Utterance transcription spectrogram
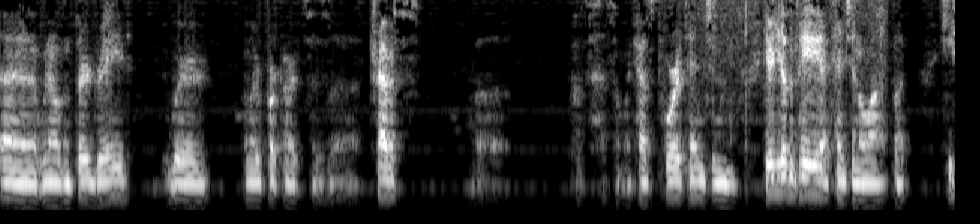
uh, when I was in third grade, where on my report card it says uh, Travis uh, has, has something like has poor attention. Here he doesn't pay attention a lot, but he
